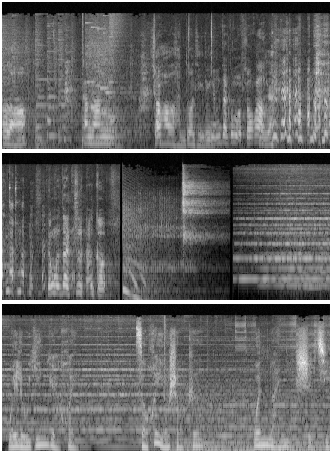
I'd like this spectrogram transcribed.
饿了哈，刚刚消耗了很多体力你。们在跟我说话，等我再吃两口。围炉音乐会，总会有首歌温暖你世界。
